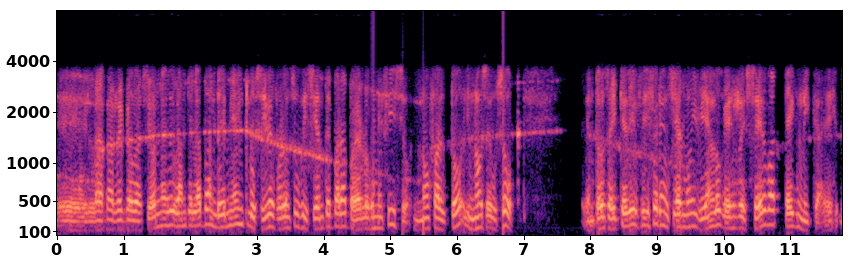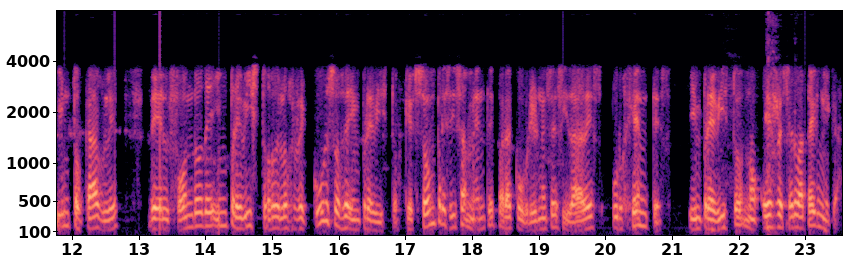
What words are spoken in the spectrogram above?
Eh, las recaudaciones durante la pandemia inclusive fueron suficientes para pagar los beneficios, no faltó y no se usó. Entonces hay que diferenciar muy bien lo que es reserva técnica, es intocable del fondo de imprevisto, de los recursos de imprevisto, que son precisamente para cubrir necesidades urgentes. Imprevisto no es reserva técnica.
